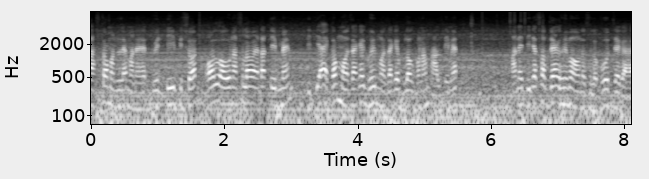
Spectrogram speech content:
লাষ্টৰ মানলৈ মানে টুৱেণ্টি পিছত অল অৰুণাচলৰ এটা ট্ৰিপ মাৰিম তেতিয়া একদম মজাকৈ ঘূৰিম মজাকৈ ব্লগ বনাম আল্টিমেট মানে তেতিয়া চব জেগা ঘূৰিম অৰুণাচলৰ বহুত জেগা।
